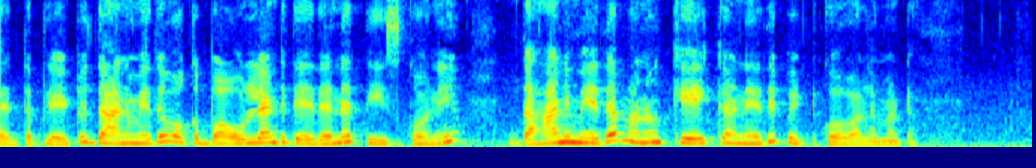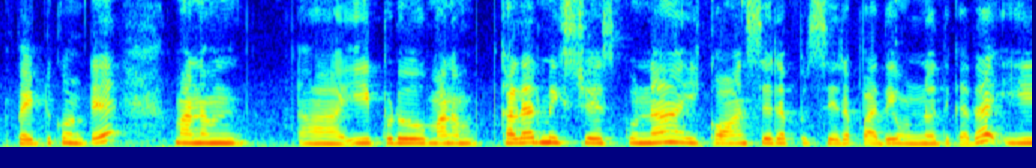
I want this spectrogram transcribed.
పెద్ద ప్లేటు దాని మీద ఒక బౌల్ లాంటిది ఏదైనా తీసుకొని దాని మీద మనం కేక్ అనేది పెట్టుకోవాలన్నమాట. పెట్టుకుంటే మనం ఇప్పుడు మనం కలర్ మిక్స్ చేసుకున్న ఈ కార్న్ సిరప్ సిరప్ అది ఉన్నది కదా ఈ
